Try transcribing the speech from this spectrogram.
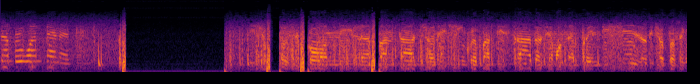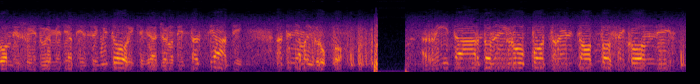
number 1 Bennett. 18 secondi il vantaggio dei 5 battistrada, siamo sempre in discesa, 18 secondi sui due immediati inseguitori che viaggiano distanziati, attendiamo il gruppo. Ritardo del gruppo, 38 secondi.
